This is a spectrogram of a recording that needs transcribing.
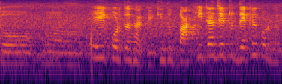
তো এই করতে থাকে। কিন্তু বাকিটা যে একটু দেখে করবে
